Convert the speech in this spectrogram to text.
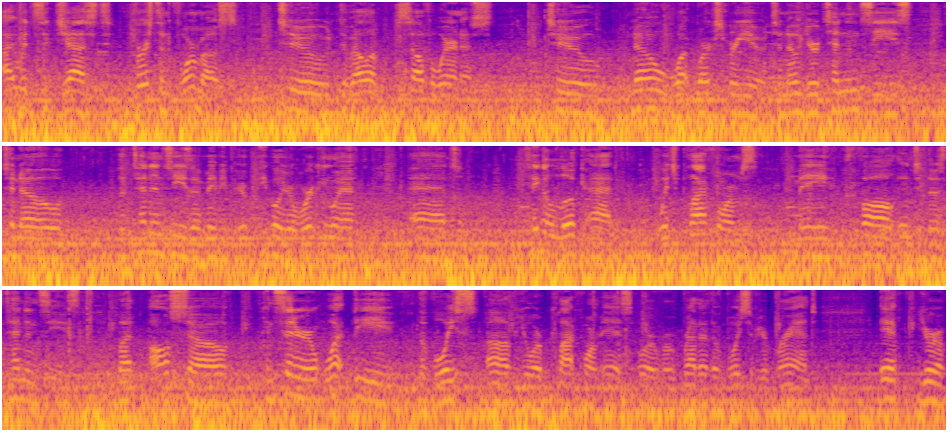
I would suggest first and foremost to develop self awareness, to know what works for you, to know your tendencies, to know the tendencies of maybe people you're working with, and take a look at which platforms may fall into those tendencies, but also consider what the the voice of your platform is, or rather the voice of your brand. If you're a,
